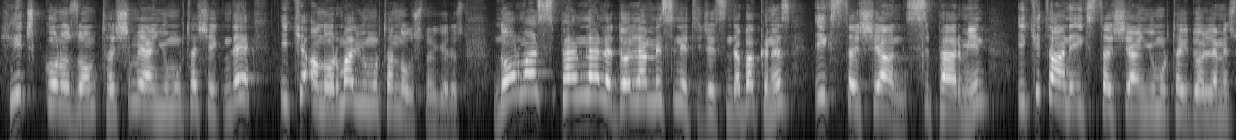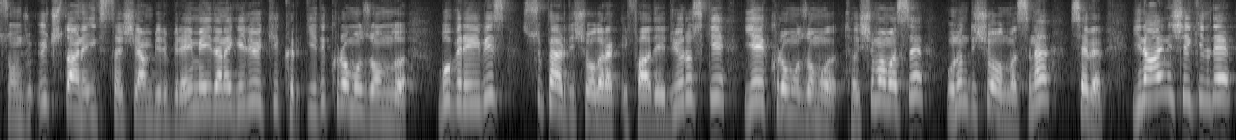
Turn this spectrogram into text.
hiç gonozom taşımayan yumurta şeklinde iki anormal yumurtanın oluştuğunu görüyoruz. Normal spermlerle döllenmesi neticesinde bakınız X taşıyan spermin iki tane X taşıyan yumurtayı döllemesi sonucu 3 tane X taşıyan bir birey meydana geliyor ki 47 kromozomlu bu bireyi biz süper dişi olarak ifade ediyoruz ki Y kromozomu taşımaması bunun dişi olmasına sebep. Yine aynı şekilde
